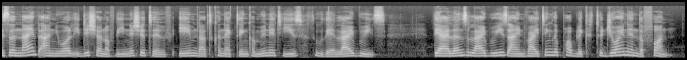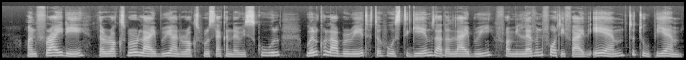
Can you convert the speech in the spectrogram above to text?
It's the ninth annual edition of the initiative aimed at connecting communities through their libraries. The island's libraries are inviting the public to join in the fun. On Friday, the Roxborough Library and Roxborough Secondary School will collaborate to host games at the library from 11:45 a.m. to 2 p.m.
